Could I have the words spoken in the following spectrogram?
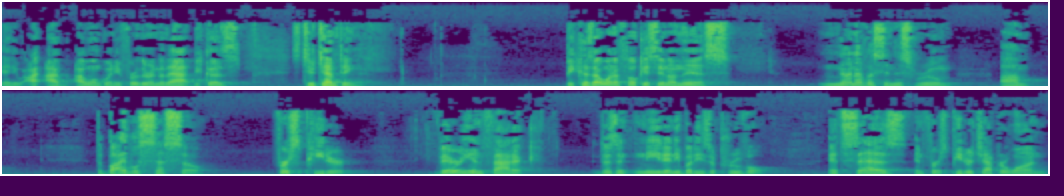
anyway, I, I, I won't go any further into that because it's too tempting. Because I want to focus in on this. None of us in this room, um, the Bible says so. First Peter, very emphatic. Doesn't need anybody's approval. It says in 1 Peter chapter 1,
